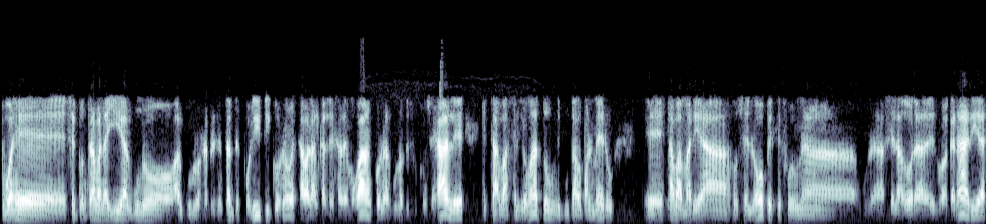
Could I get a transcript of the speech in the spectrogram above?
pues eh, se encontraban allí algunos algunos representantes políticos, ¿no? Estaba la alcaldesa de Mogán con algunos de sus concejales, estaba Sergio Mato, un diputado palmero, eh, estaba María José López, que fue una, una senadora de Nueva Canarias,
